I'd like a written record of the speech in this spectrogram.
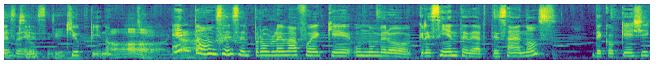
ese, Cupid, ¿no? Oh, Entonces el problema fue que un número creciente de artesanos de Kokeshi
